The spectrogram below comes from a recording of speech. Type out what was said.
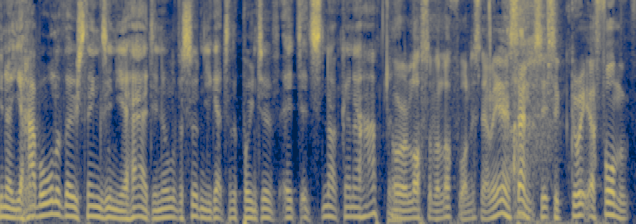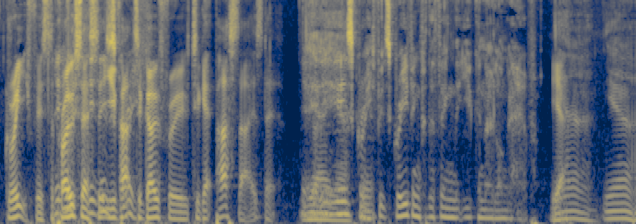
You know, you have all of those things in your head, and all of a sudden you get to the point of it, it's not going to happen. Or a loss of a loved one, isn't it? I mean, in a ah. sense, it's a, gre- a form of grief. is the It process that is you've had to go through to get past that, isn't it? Yeah, it yeah, is grief. It's grieving for the thing that you can no longer have. Yeah. yeah, yeah.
